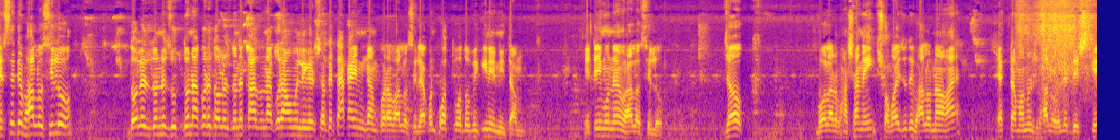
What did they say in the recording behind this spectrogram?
এর সাথে ভালো ছিল দলের জন্য যুদ্ধ না করে, দলের জন্য কাজ না করে আওয়ামী লীগের সাথে টাকা ইনকাম করা ভালো ছিল। এখন পদ পদবি কিনে নিতাম। এটাই মনে হয় ভালো ছিল। যাক বলার ভাষা নেই। সবাই যদি ভালো না হয়, একটা মানুষ ভালো হলে দেশকে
